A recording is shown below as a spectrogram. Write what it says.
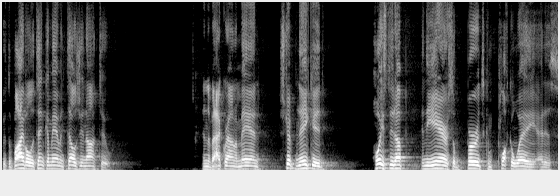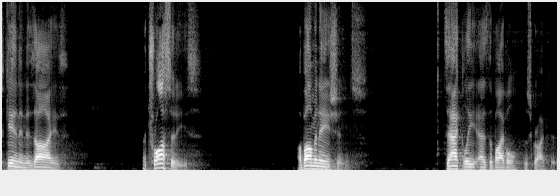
Because the Bible, the Ten Commandments, tells you not to. In the background, a man stripped naked, hoisted up in the air so birds can pluck away at his skin and his eyes. Atrocities abominations, exactly as the Bible describes it.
